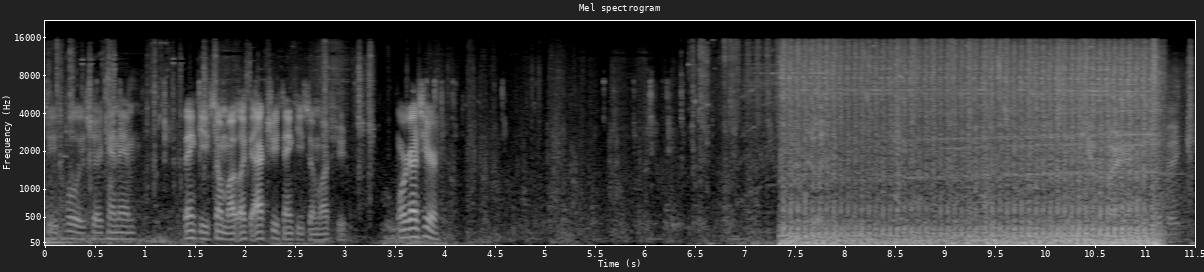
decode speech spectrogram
Dude, holy shit, I can't aim. Thank you so much. Like, actually, thank you so much, dude. More guys here. Campfire. Quick.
